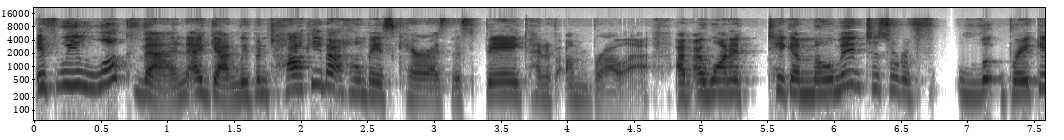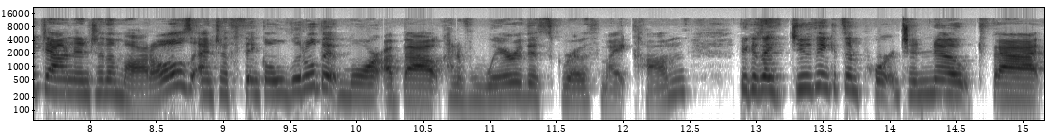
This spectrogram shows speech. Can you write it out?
If we look then, again, we've been talking about home based care as this big kind of umbrella. Um, I want to take a moment to sort of look, break it down into the models and to think a little bit more about kind of where this growth might come because I do think it's important to note that,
